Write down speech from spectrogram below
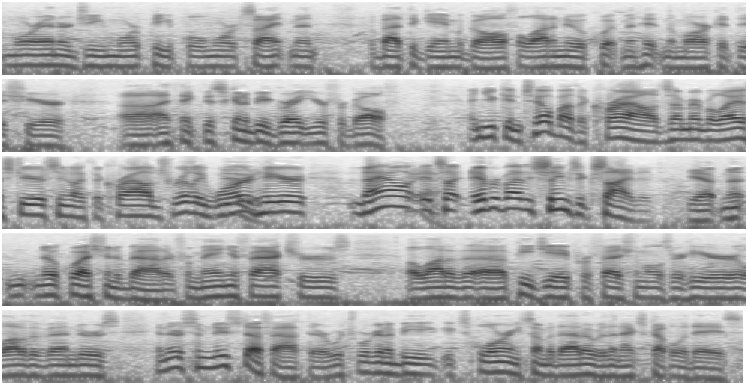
more energy, more people, more excitement about the game of golf. A lot of new equipment hitting the market this year. Uh, I think this is going to be a great year for golf. And you can tell by the crowds. I remember last year it seemed like the crowds really weren't here. Now Yeah. it's like everybody seems excited. Yep, no, no question about it. From manufacturers, a lot of the uh, PGA professionals are here, a lot of the vendors, and there's some new stuff out there, which we're going to be exploring some of that over the next couple of days.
